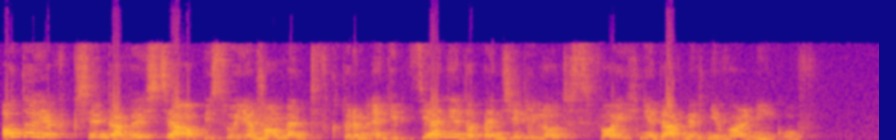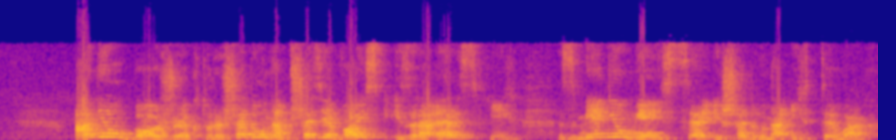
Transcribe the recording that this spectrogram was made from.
Oto jak Księga Wyjścia opisuje moment, w którym Egipcjanie dopędzili lud swoich niedawnych niewolników. Anioł Boży, który szedł na przedzie wojsk izraelskich, zmienił miejsce i szedł na ich tyłach.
